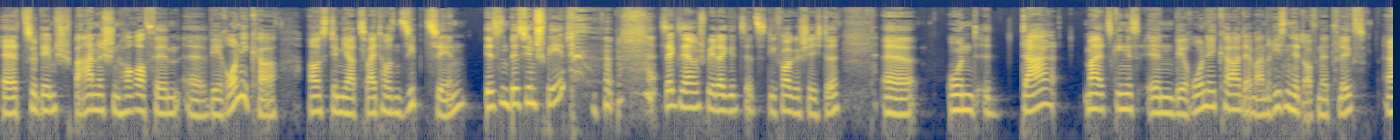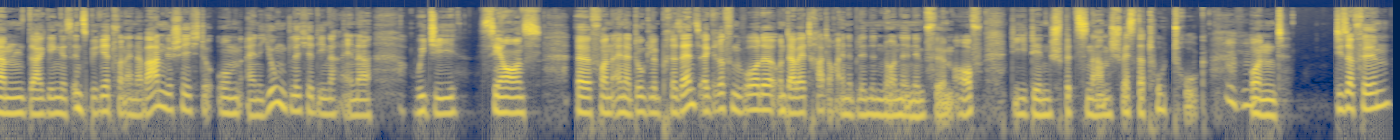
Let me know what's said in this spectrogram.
äh, zu dem spanischen Horrorfilm äh, Veronica aus dem Jahr 2017. Ist ein bisschen spät. Sechs Jahre später gibt's jetzt die Vorgeschichte. Äh, und damals ging es in Veronica, der war ein Riesenhit auf Netflix. Ähm, da ging es inspiriert von einer wahren Geschichte um eine Jugendliche, die nach einer Ouija Seance äh, von einer dunklen Präsenz ergriffen wurde und dabei trat auch eine blinde Nonne in dem Film auf, die den Spitznamen Schwester Tod trug. Mhm. Und dieser Film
